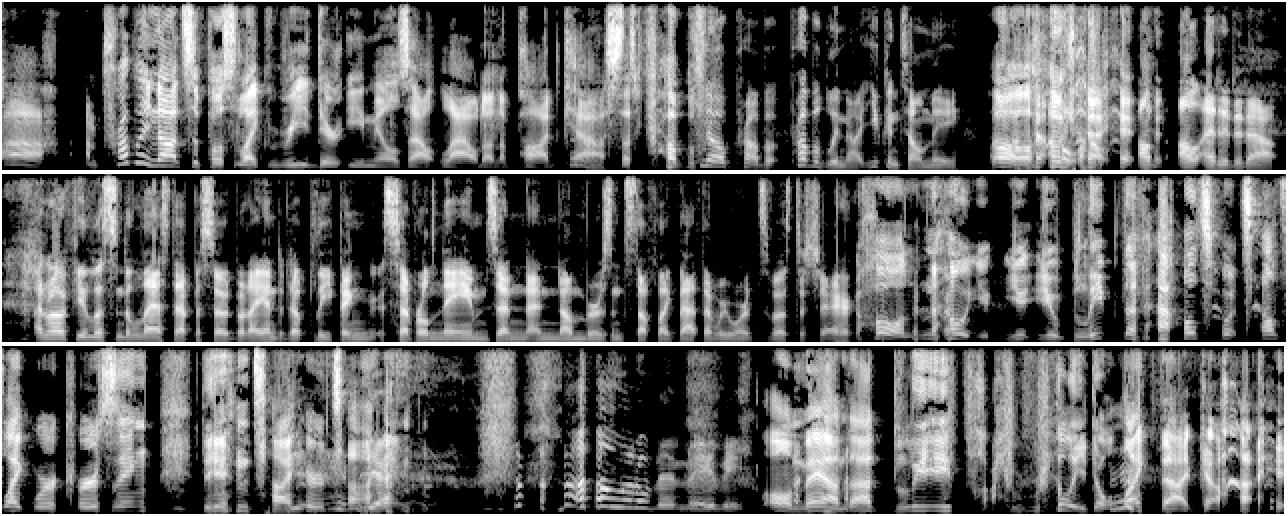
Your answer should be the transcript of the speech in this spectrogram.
ah i'm probably not supposed to like read their emails out loud on a podcast that's probably No, prob- probably not. You can tell me. oh okay I'll, I'll, I'll edit it out. I don't know if you listened to last episode, but I ended up bleeping several names and, and numbers and stuff like that that we weren't supposed to share. oh no you, you you bleep them out so it sounds like we're cursing the entire time Yeah. a little bit, maybe. oh man that bleep i really don't like that guy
